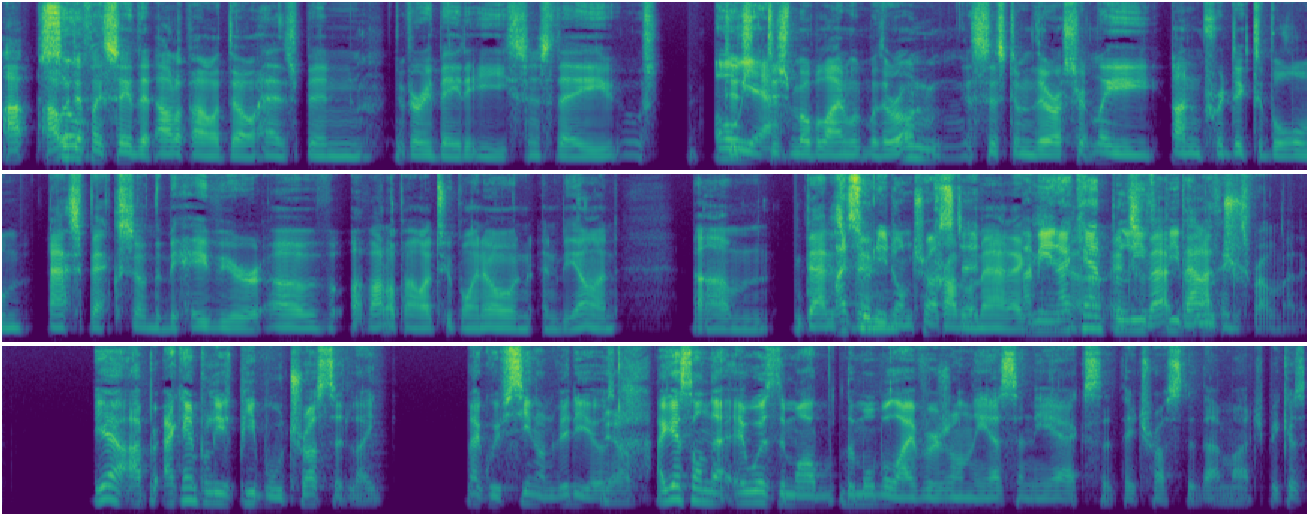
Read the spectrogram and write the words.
I, I So- would definitely say that Autopilot, though, has been very beta y since they Oh ditched, yeah, ditched with, with their own system. There are certainly unpredictable aspects of the behavior of, of Autopilot 2.0 and, and beyond. Um, that has I certainly don't trust it. problematic. I mean, I uh, can't and so believe that, people that I think tr- is problematic. Yeah. I, I can't believe people trust it like, like we've seen on videos. Yeah. I guess on that it was the mob, the Mobileye version on the S and the X that they trusted that much because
